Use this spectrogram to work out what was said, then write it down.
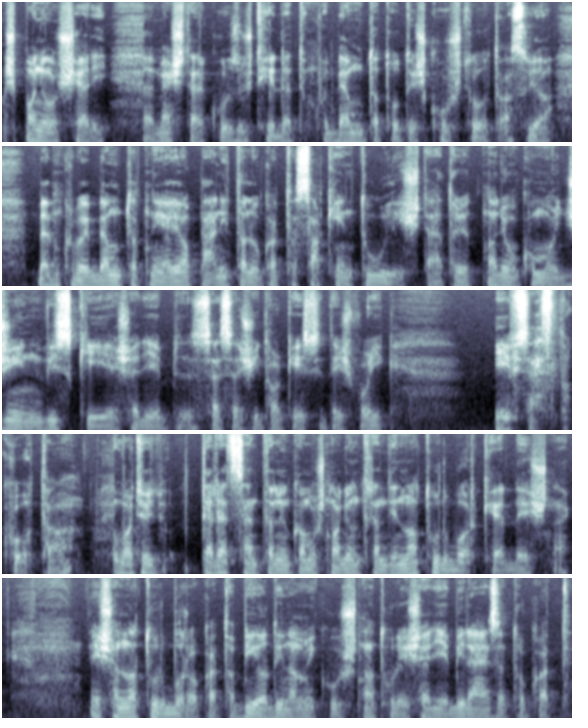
spanyol seri mesterkurzust hirdetünk, vagy bemutatót és kóstolót, az, hogy a, próbáljuk bemutatni a japán italokat a szakén túl is, tehát hogy ott nagyon komoly gin, whisky és egyéb szeszes italkészítés folyik évszázadok óta, vagy hogy teret szentelünk a most nagyon trendi naturbor kérdésnek, és a naturborokat, a biodinamikus natur és egyéb irányzatokat,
